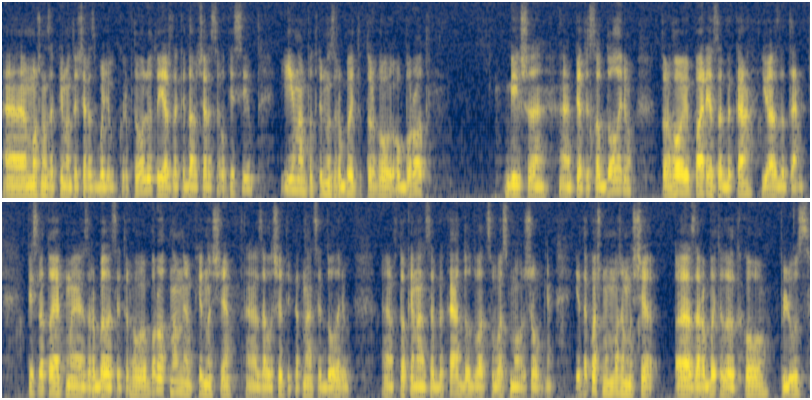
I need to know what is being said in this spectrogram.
е, можна закинути через будь-яку криптовалюту, я ж закидав через LTC, і нам потрібно зробити торговий оборот більше е, 500 доларів в торговій парі ЗБК USDT. Після того, як ми зробили цей торговий оборот, нам необхідно ще е, залишити 15 доларів е, в токенах ЗБК до 28 жовтня. І також ми можемо ще е, заробити додатково плюс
